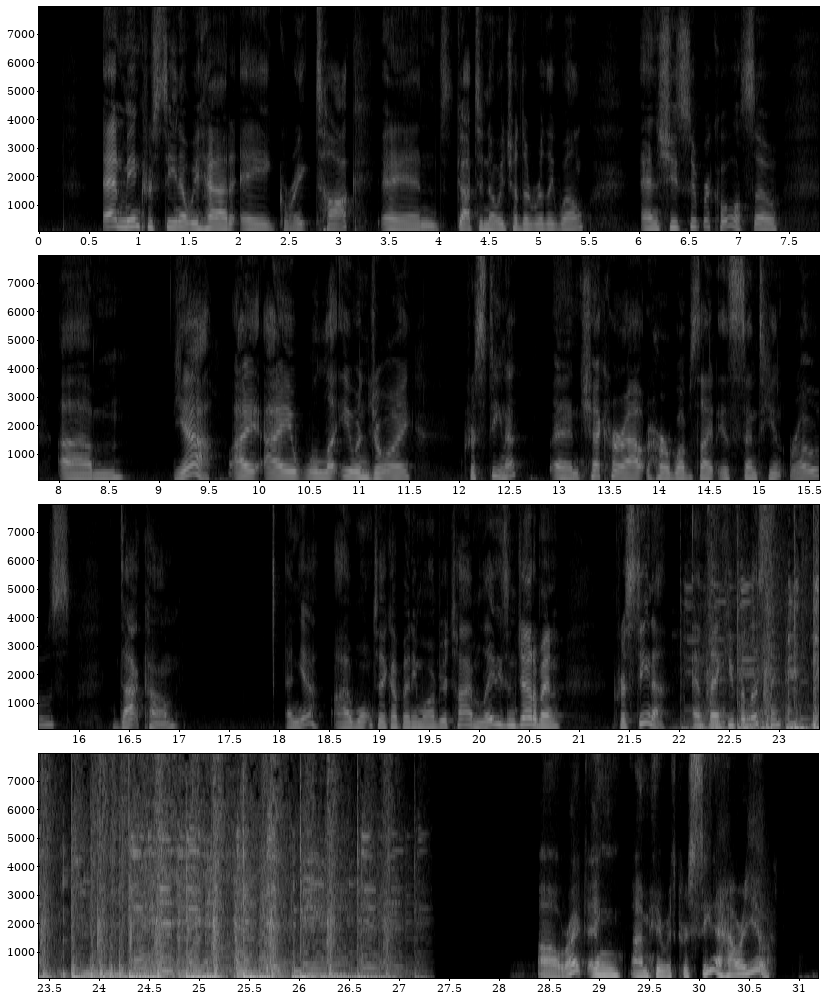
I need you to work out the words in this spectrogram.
and me and christina we had a great talk and got to know each other really well. And she's super cool. So um, yeah i i will let you enjoy christina and check her out. Her website is sentientrose.com and yeah i won't take up any more of your time. Ladies and gentlemen Christina, and thank you for listening. All right, and I'm here with Christina. How are you?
